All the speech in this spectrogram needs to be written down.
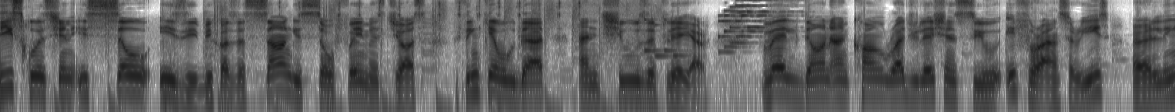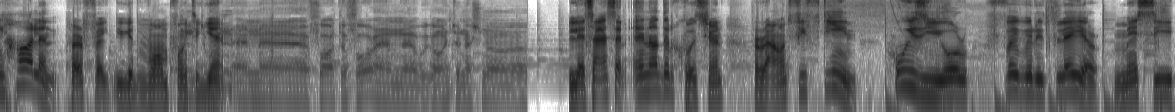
This question is so easy because the song is so famous. Just think about that and choose a player. Well done and congratulations to you if your answer is Erling Haaland. Perfect, you get one point again. And uh, four to four, and uh, we're going to national. Let's answer another question. Round 15. Who is your favorite player? Messi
